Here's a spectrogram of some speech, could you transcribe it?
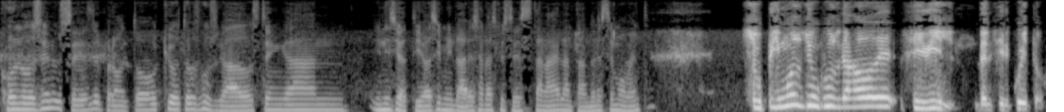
¿Conocen ustedes de pronto que otros juzgados tengan iniciativas similares a las que ustedes están adelantando en este momento? Supimos de un juzgado de civil del circuito.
